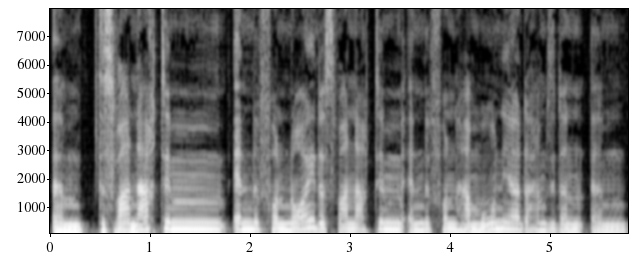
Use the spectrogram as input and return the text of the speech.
Ähm, das war nach dem Ende von Neu, das war nach dem Ende von Harmonia. Da haben Sie dann ähm,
